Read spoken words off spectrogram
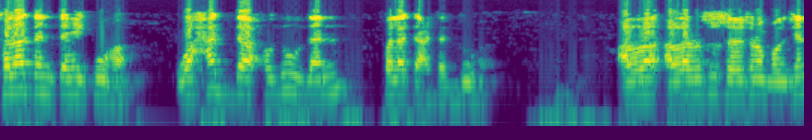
فلا تنتهكوها وحد حدودا فلا تعتدوها আল্লাহ আল্লাহ রসুল বলছেন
